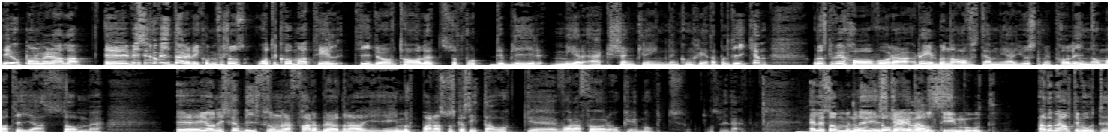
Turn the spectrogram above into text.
det uppmanar vi alla. Eh, vi ska gå vidare. Vi kommer förstås återkomma till Tidöavtalet så fort det blir mer action kring den konkreta politiken. Och då ska vi ha våra regelbundna avstämningar just med Paulina och Mattias som eh, Ja, ni ska bli som de där farbröderna i, i Mupparna som ska sitta och eh, vara för och emot. Och så vidare. Eller som de, Nöjesguidens... De är ju alltid emot. Ja, de är alltid emot. Eh,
